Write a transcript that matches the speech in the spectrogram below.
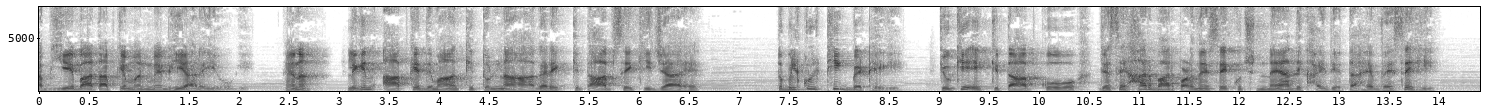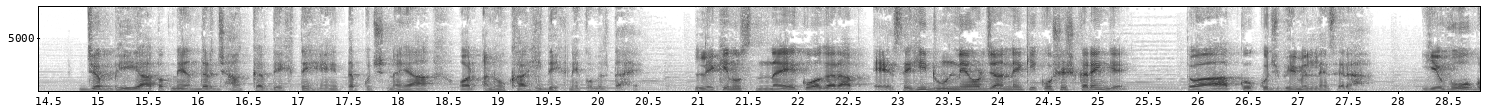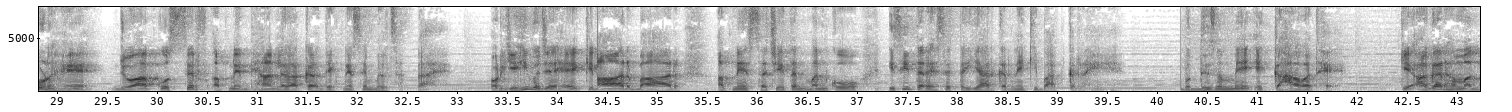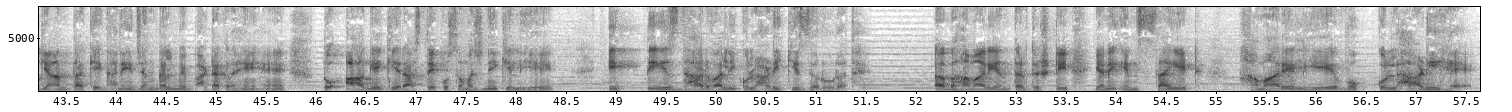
अब ये बात आपके मन में भी आ रही होगी, है ना? लेकिन आपके दिमाग की तुलना अगर एक किताब से की जाए तो बिल्कुल ठीक बैठेगी, क्योंकि एक किताब को जैसे हर बार पढ़ने से कुछ नया दिखाई देता है, वैसे ही। जब भी आप अपने अंदर झाँक कर देखते हैं, तब कुछ नया और अनोखा ही देखने को मिलता है। लेकिन उस नए को अगर आप ऐसे ही ढूँढने और जानने की कोशिश करेंगे तो आपको कुछ भी मिलने से रहा। ये वो गुण है जो आपको सिर्फ़ अपने ध्यान लगाकर देखने से मिल सकता है। और यही वजह है कि बार बार अपने सचेतन मन को इसी तरह से तैयार करने की बात कर रहे हैं। बुद्धिज्म में एक कहावत है कि अगर हम अज्ञानता के घने जंगल में भटक रहे हैं तो आगे के रास्ते को समझने के लिए एक तेज धार वाली कुल्हाड़ी की ज़रूरत है। अब हमारी अंतर्दृष्टि यानी इंसाइट हमारे लिए वो कुल्हाड़ी है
